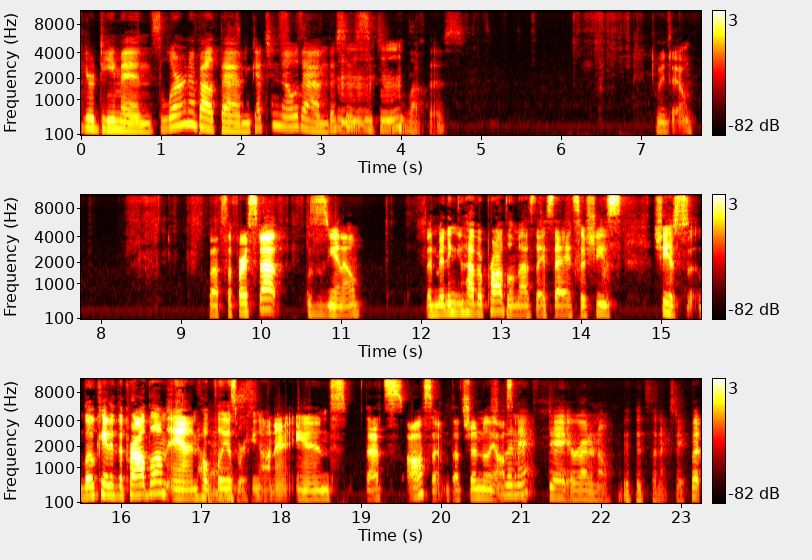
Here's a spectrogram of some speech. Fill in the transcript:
your demons. Learn about them. Get to know them. This is mm-hmm. we love this. We do. That's the first step. This is, you know, admitting you have a problem, as they say. So she's she has located the problem and hopefully yes. is working on it. And that's awesome. That's generally so awesome. The next day, or I don't know if it's the next day, but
